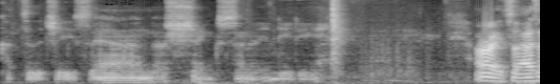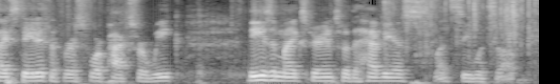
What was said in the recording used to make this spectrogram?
Cut to the chase, and a Shanks and an Indeedee. All right, so as I stated, the first four packs were weak. These, in my experience, were the heaviest. Let's see what's up.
